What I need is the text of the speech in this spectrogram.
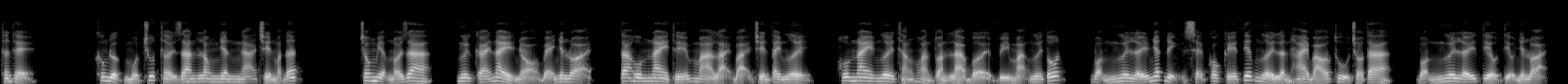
Thân thể. Không được một chút thời gian Long Nhân ngã trên mặt đất. Trong miệng nói ra, ngươi cái này nhỏ bé nhân loại, ta hôm nay thế mà lại bại trên tay ngươi, hôm nay ngươi thắng hoàn toàn là bởi vì mạng ngươi tốt, bọn ngươi lấy nhất định sẽ có kế tiếp người lần hai báo thù cho ta, bọn ngươi lấy tiểu tiểu nhân loại.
